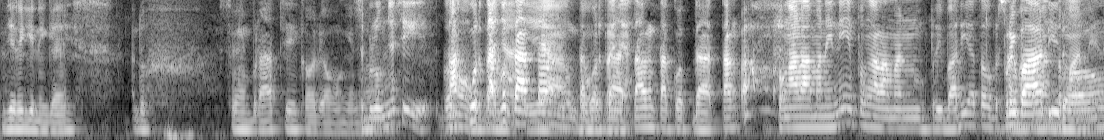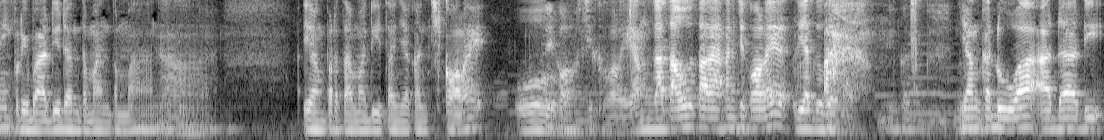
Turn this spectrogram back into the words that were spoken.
jadi gini guys aduh sebenarnya berat sih kalau diomongin Sebelumnya sih gua mau takut bertanya, takut datang iya, takut bertanya. datang takut datang ah Pengalaman ini pengalaman pribadi atau bersama pribadi teman-teman dong ini? pribadi dan teman-teman yang pertama ditanyakan Cikole Oh, Cikole. Cikole. Yang nggak tahu tanyakan Cikole, lihat Google Maps. yang kedua ada di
